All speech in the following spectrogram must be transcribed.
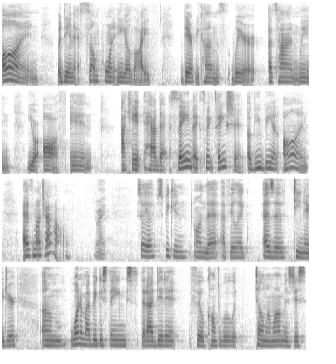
on, but then at some point in your life, there becomes where a time when you're off and I can't have that same expectation of you being on as my child. Right. So yeah, speaking on that, I feel like as a teenager, um, one of my biggest things that I didn't feel comfortable with telling my mom is just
